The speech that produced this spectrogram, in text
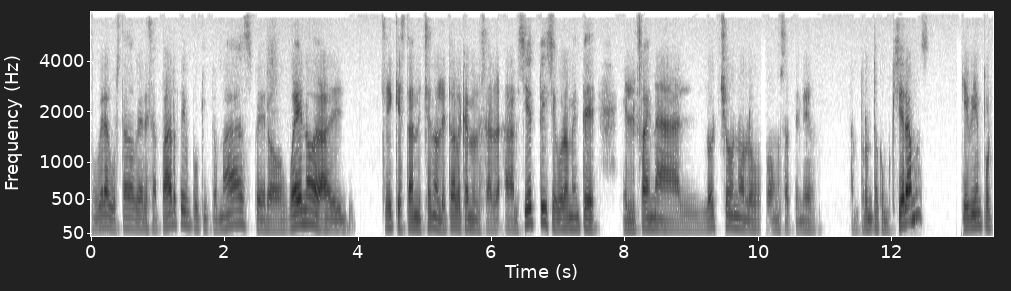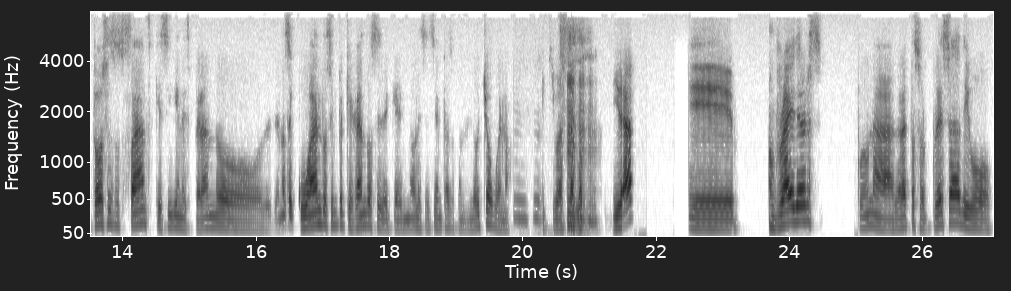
Me hubiera gustado ver esa parte un poquito más, pero bueno, sé que están echándole toda la carne al 7 y seguramente el Final 8 no lo vamos a tener tan pronto como quisiéramos. Qué bien por todos esos fans que siguen esperando desde no sé cuándo, siempre quejándose de que no les hacían caso con el 8. Bueno, aquí va a estar la oportunidad. Eh, Riders fue una grata sorpresa, digo,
